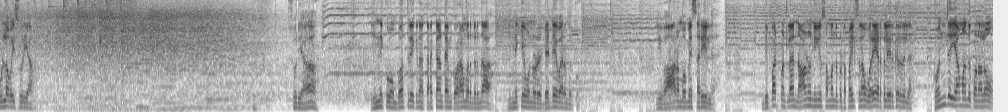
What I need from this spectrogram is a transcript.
உள்ள வை சூர்யா. சூர்யா இன்னைக்கு உன் பர்த்டேக்கு நான் கரெக்டான டைம்க்கு வராமல் இருந்திருந்தா இன்னைக்கே உன்னோட டெட்டேவாக இருந்திருக்கும். இவ ஆரம்பமே சரியில்லை. டிபார்ட்மெண்ட்டில் நானும் நீயும் சம்மந்தப்பட்ட ஃபைல்ஸ்லாம் ஒரே இடத்துல இருக்கிறது இல்லை கொஞ்சம் ஏமாந்து போனாலும்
